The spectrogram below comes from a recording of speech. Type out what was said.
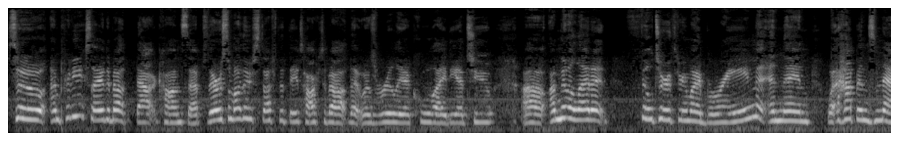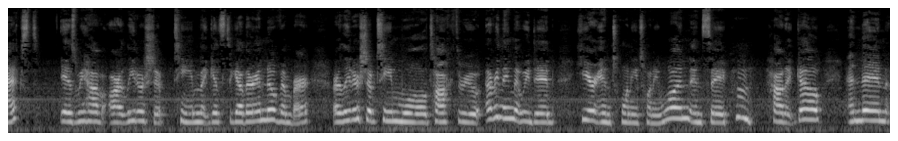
So I'm pretty excited about that concept. There was some other stuff that they talked about that was really a cool idea too. Uh, I'm going to let it filter through my brain and then what happens next is we have our leadership team that gets together in November. Our leadership team will talk through everything that we did here in 2021 and say, hmm, how'd it go? And then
